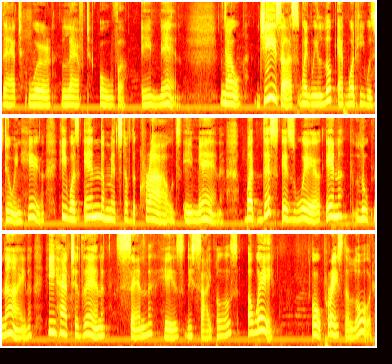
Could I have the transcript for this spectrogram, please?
that were left over. Amen. Now, Jesus, when we look at what he was doing here, he was in the midst of the crowds. Amen. But this is where, in Luke 9, he had to then send his disciples away. Oh, praise the Lord.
